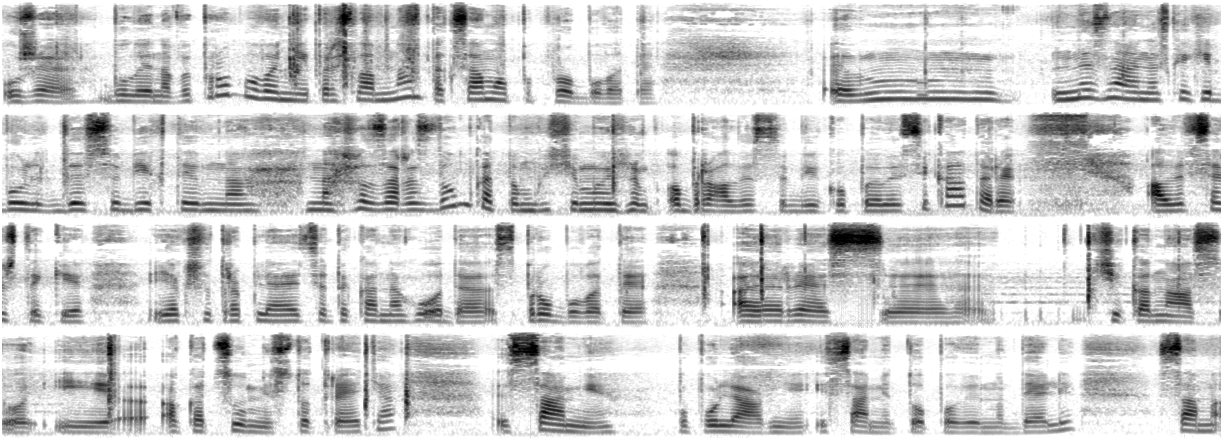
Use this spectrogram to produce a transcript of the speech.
вже були на випробуванні і прислав нам так само попробувати. Ем, Не знаю, наскільки буде суб'єктивна наша зараз думка, тому що ми вже обрали собі, купили сікатори. Але все ж таки, якщо трапляється така нагода спробувати АРС е, Чіканасо і Акацумі 103, самі популярні і самі топові моделі, саме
